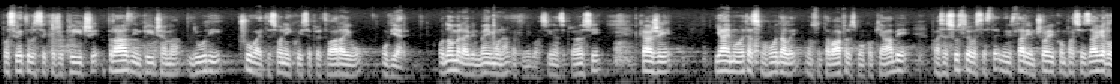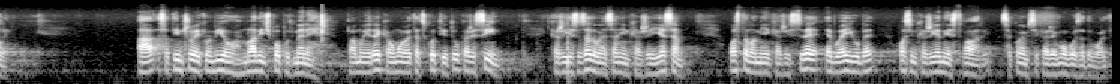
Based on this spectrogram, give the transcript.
posvetili se, kaže, priči, praznim pričama ljudi, čuvajte se onih koji se pretvaraju u vjere. Od Omera ibn Mejmuna, dakle njegova sina se prenosi, kaže, ja i moj otac smo hodali, odnosno tavafili smo oko Kjabe, pa se susreo sa starim čovjekom, pa se zagrli. A sa tim čovjekom bio mladić poput mene, pa mu je rekao moj otac, ko ti je to? Kaže, sin. Kaže, jesam zadovoljan sa njim? Kaže, jesam. Ostalo mi je, kaže, sve Ebu Ejube, osim, kaže, jedne stvari sa kojom se, kaže, mogu zadovoljiti.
